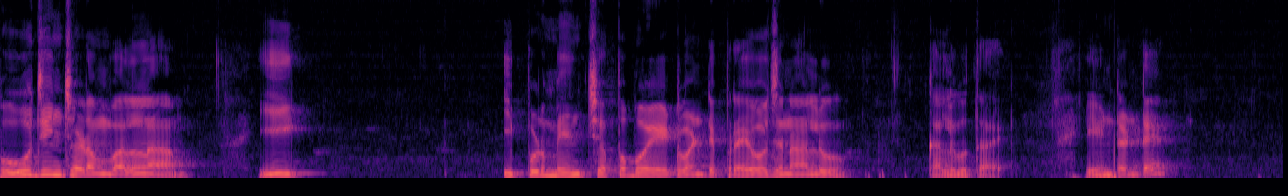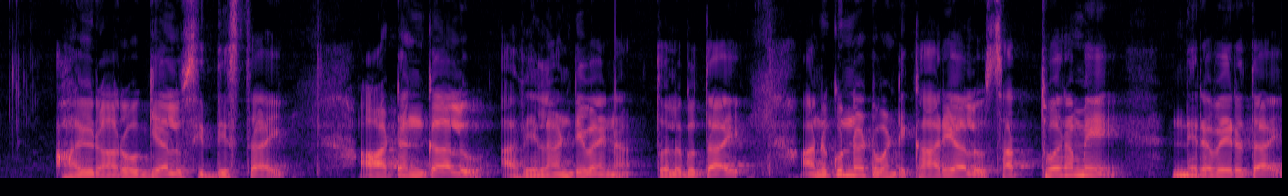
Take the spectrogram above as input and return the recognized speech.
పూజించడం వలన ఈ ఇప్పుడు మేము చెప్పబోయేటువంటి ప్రయోజనాలు కలుగుతాయి. ఏంటంటే ఆయుర ఆరోగ్యాలు సిద్ధిస్తాయి. ఆటంకాలు అవి ఎలాంటివైనా తొలగుతాయి. అనుకున్నటువంటి కార్యాలు సత్వరమే నెరవేరుతాయి.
